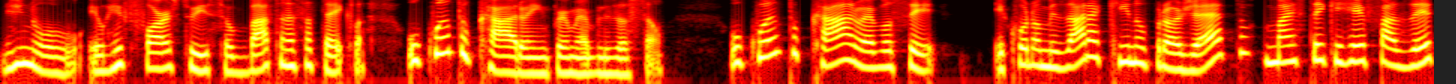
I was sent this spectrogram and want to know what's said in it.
de novo, eu reforço isso, eu bato nessa tecla, o quanto caro é a impermeabilização. O quanto caro é você economizar aqui no projeto, mas ter que refazer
